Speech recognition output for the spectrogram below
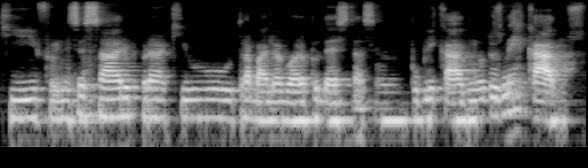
que foi necessário para que o trabalho agora pudesse estar sendo publicado em outros mercados.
